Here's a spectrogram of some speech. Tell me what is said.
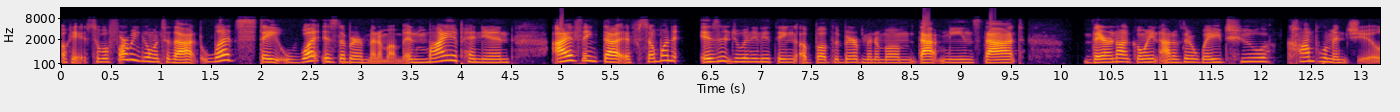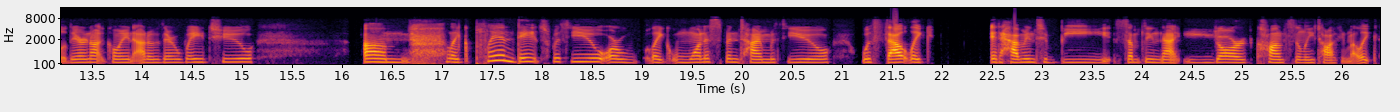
Okay, so before we go into that, let's state what is the bare minimum. In my opinion, I think that if someone isn't doing anything above the bare minimum, that means that they're not going out of their way to compliment you. They're not going out of their way to um like plan dates with you or like want to spend time with you without like it having to be something that you're constantly talking about. Like,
